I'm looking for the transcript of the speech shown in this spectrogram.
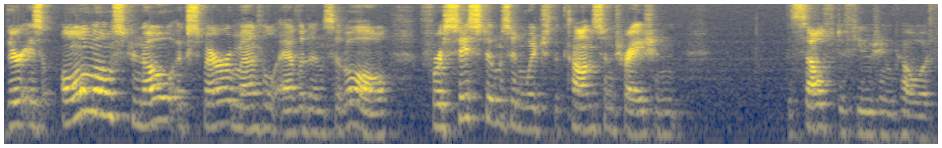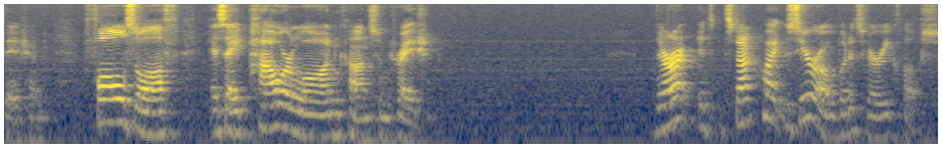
There is almost no experimental evidence at all for systems in which the concentration, the self-diffusion coefficient, falls off as a power law in concentration. There aren't, it's not quite zero, but it's very close.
